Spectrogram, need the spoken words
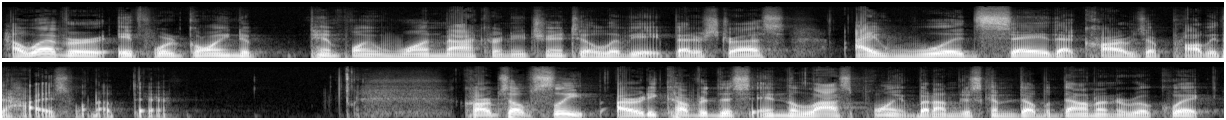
However, if we're going to pinpoint one macronutrient to alleviate better stress, I would say that carbs are probably the highest one up there. Carbs help sleep. I already covered this in the last point, but I'm just going to double down on it real quick.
